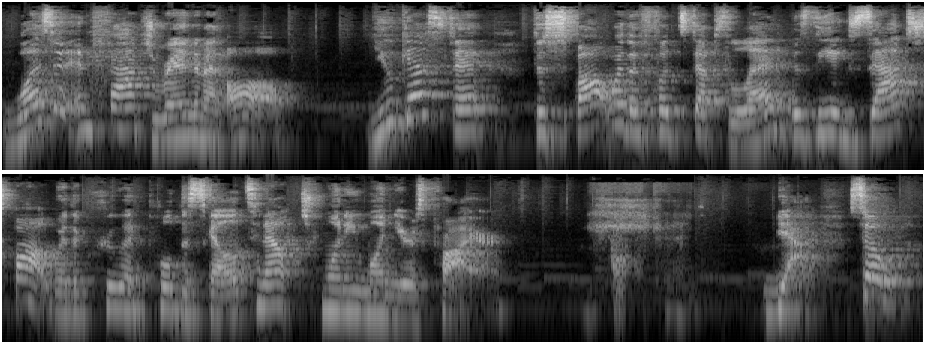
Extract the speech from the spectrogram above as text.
wasn't in fact random at all. You guessed it. The spot where the footsteps led was the exact spot where the crew had pulled the skeleton out 21 years prior. Yeah. So,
